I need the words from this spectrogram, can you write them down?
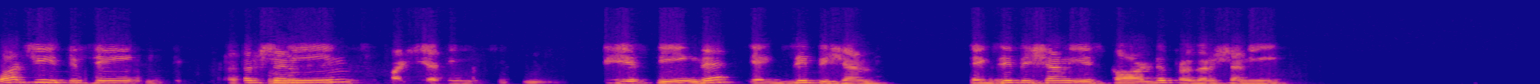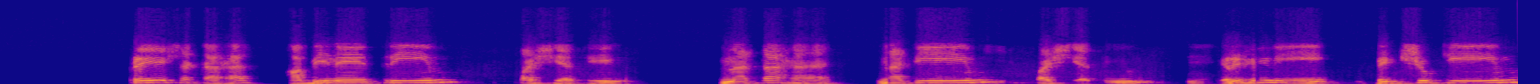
वाट् प्रदर्शनीं इज़ सीङ्ग् प्रदर्शनी। प्रेषकः अभिनेत्री पश्य नट नटी पश्य गृहिणी भिक्षुकीं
